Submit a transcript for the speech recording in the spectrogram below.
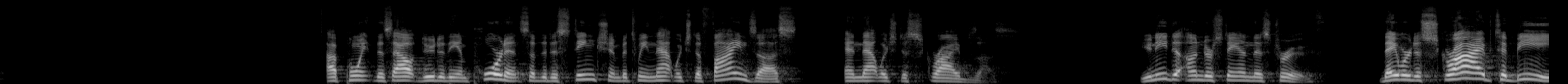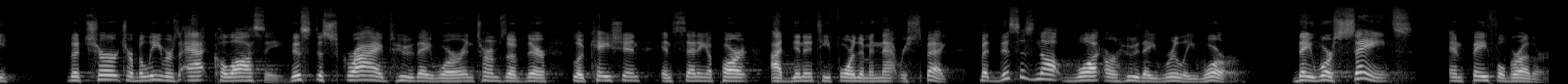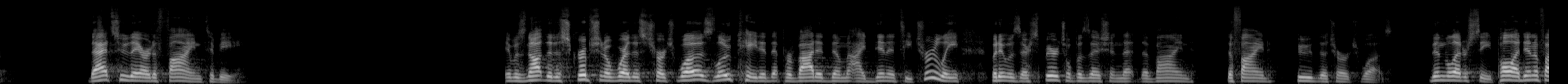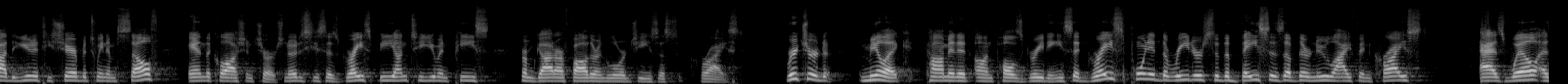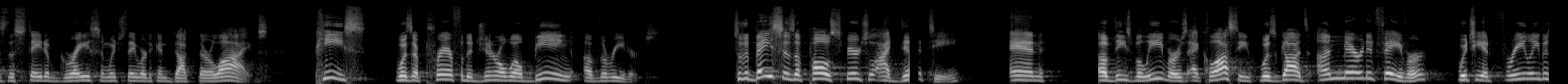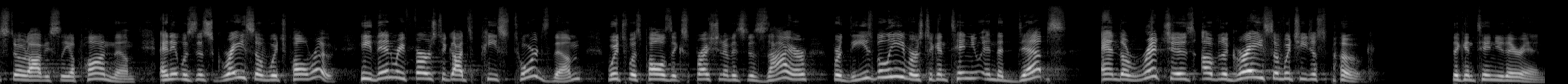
I point this out due to the importance of the distinction between that which defines us and that which describes us. You need to understand this truth. They were described to be the church or believers at Colossae. This described who they were in terms of their location and setting apart identity for them in that respect. But this is not what or who they really were. They were saints and faithful brethren. That's who they are defined to be. It was not the description of where this church was located that provided them identity truly, but it was their spiritual position that defined, defined who the church was. Then the letter C. Paul identified the unity shared between himself and the Colossian church. Notice he says, Grace be unto you and peace from God our Father and the Lord Jesus Christ. Richard Melick commented on Paul's greeting. He said, Grace pointed the readers to the basis of their new life in Christ, as well as the state of grace in which they were to conduct their lives. Peace was a prayer for the general well being of the readers. So, the basis of Paul's spiritual identity and of these believers at Colossae was God's unmerited favor, which he had freely bestowed, obviously, upon them. And it was this grace of which Paul wrote. He then refers to God's peace towards them, which was Paul's expression of his desire for these believers to continue in the depths and the riches of the grace of which he just spoke, to continue therein.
